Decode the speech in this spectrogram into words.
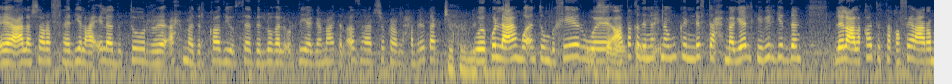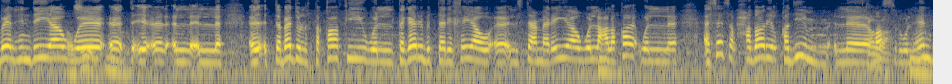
آه على شرف هذه العائلة دكتور أحمد القاضي أستاذ اللغة الأردية جامعة الأزهر شكرا لحضرتك شكرا لك وكل عام وأنتم بخير. وأعتقد إن إحنا ممكن نفتح مجال كبير جدا للعلاقات الثقافية العربية الهندية. والتبادل الثقافي والتجارب التاريخية والاستعماريه والعلاقات والأساس الحضاري القديم لمصر والهند.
